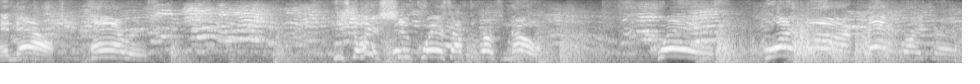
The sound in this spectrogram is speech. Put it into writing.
And now Harris, he's going to shoot Quez off the ropes. No. Quez, one arm neck breaker.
